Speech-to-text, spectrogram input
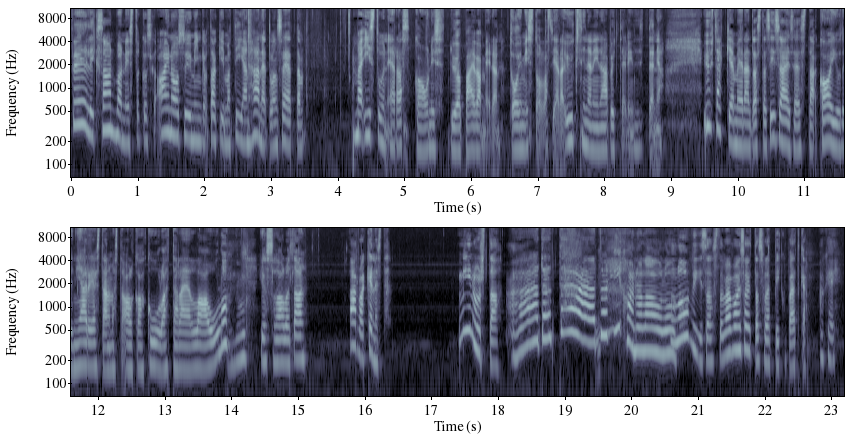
Felix Sandmanista, koska ainoa syy, minkä takia mä tiedän hänet, on se, että Mä istuin eräs kaunis työpäivä meidän toimistolla siellä yksinä, niin näpyttelin sitten. Ja yhtäkkiä meidän tästä sisäisestä kaiutin järjestelmästä alkaa kuulua tällainen laulu, mm-hmm. jossa lauletaan Arva kenestä? Minusta. Ah, tää, tää, tää on ihana laulu. Lovisasta. Mä voin soittaa sulle pikkupätkä. Okei. Okay.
